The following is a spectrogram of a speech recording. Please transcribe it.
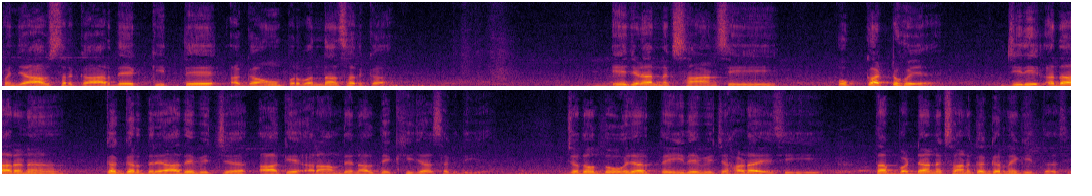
ਪੰਜਾਬ ਸਰਕਾਰ ਦੇ ਕੀਤੇ ਅਗਾਊਂ ਪ੍ਰਬੰਧਾਂ ਸਦਕਾ ਇਹ ਜਿਹੜਾ ਨੁਕਸਾਨ ਸੀ, ਉਹ ਘੱਟ ਹੋਇਆ। ਜਿਹਦੀ ਉਦਾਹਰਣ ਘੱਗਰ ਦਰਿਆ ਦੇ ਵਿੱਚ ਆ ਕੇ ਆਰਾਮ ਦੇ ਨਾਲ ਦੇਖੀ ਜਾ ਸਕਦੀ ਹੈ। ਜਦੋਂ 2023 ਦੇ ਵਿੱਚ ਹੜ੍ਹ ਆਏ ਸੀ, ਤਾਂ ਵੱਡਾ ਨੁਕਸਾਨ ਘੱਗਰ ਨੇ ਕੀਤਾ ਸੀ।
